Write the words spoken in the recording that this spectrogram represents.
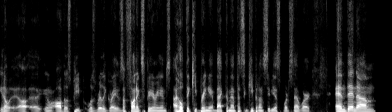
you know, uh, uh, you know, all those people was really great. It was a fun experience. I hope they keep bringing it back to Memphis and keep it on CBS Sports Network. And then, um,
